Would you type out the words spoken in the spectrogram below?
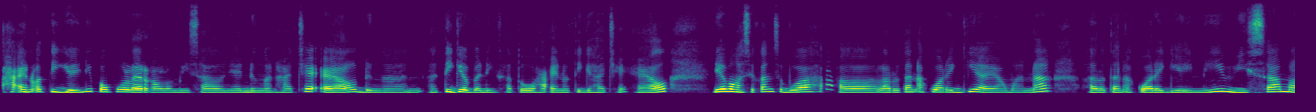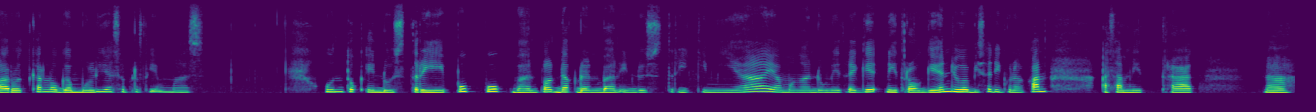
HNO3 ini populer kalau misalnya dengan HCl dengan uh, eh, 3 banding 1 HNO3 HCl dia menghasilkan sebuah uh, larutan aqua regia yang mana larutan aqua regia ini bisa melarutkan logam mulia seperti emas untuk industri pupuk, bahan peledak dan bahan industri kimia yang mengandung nitrogen juga bisa digunakan asam nitrat. Nah,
